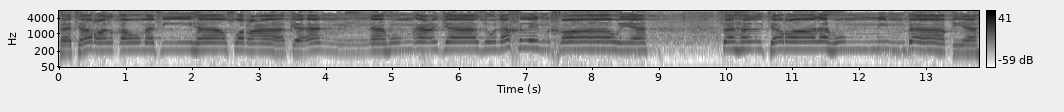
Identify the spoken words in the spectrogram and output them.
فترى القوم فيها صرعى كأنهم أعجاز نخل خاوية فهل ترى لهم من باقية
